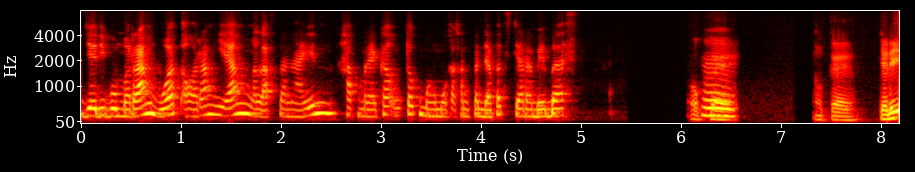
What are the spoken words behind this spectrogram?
jadi bumerang buat orang yang ngelaksanain hak mereka untuk mengemukakan pendapat secara bebas. Oke. Okay. Hmm. Oke. Okay. Jadi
